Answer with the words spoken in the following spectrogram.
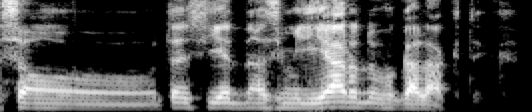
są, to jest jedna z miliardów galaktyk.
